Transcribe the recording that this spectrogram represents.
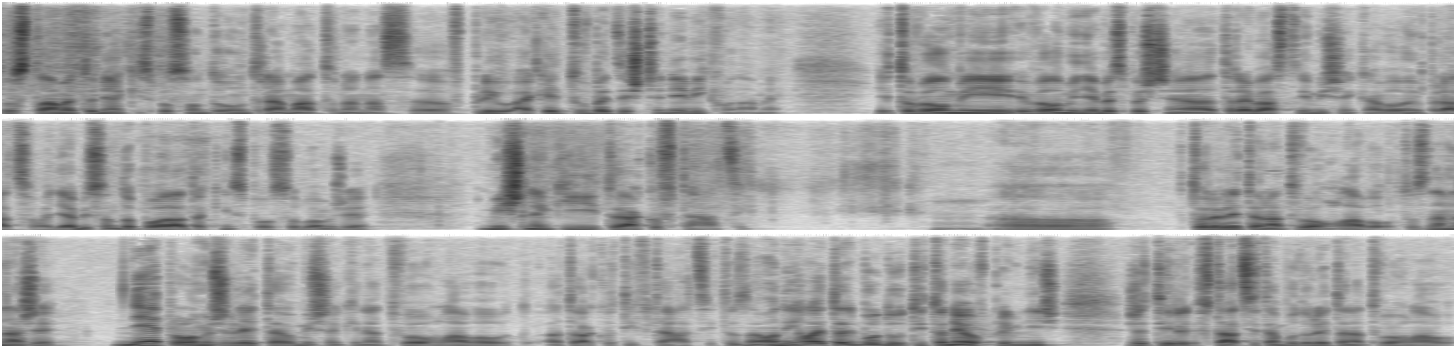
dostávame to nejakým spôsobom dovnútra a má to na nás eh, vplyv, aj keď tú vec ešte nevykonáme. Je to veľmi, veľmi nebezpečné a treba s tými myšlienkami veľmi pracovať. Ja by som to povedal takým spôsobom, že myšlienky to je ako vtáci, mm-hmm. ktoré lietajú nad tvojou hlavou. To znamená, že nie je problém, že lietajú myšlienky nad tvojou hlavou, a to ako tí vtáci. To znamená, oni letať budú, ty to neovplyvníš, že tí vtáci tam budú lietať nad tvojou hlavou.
